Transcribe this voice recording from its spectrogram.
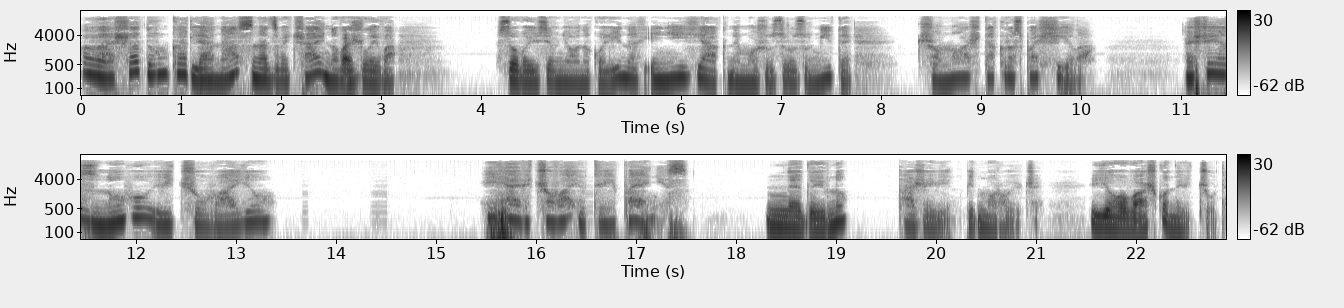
Ваша думка для нас надзвичайно важлива. Соваюся в нього на колінах і ніяк не можу зрозуміти, чому аж так розпашіла. А ще я знову відчуваю. Я відчуваю твій пеніс. Не дивно, каже він, підморгуючи. Його важко не відчути.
